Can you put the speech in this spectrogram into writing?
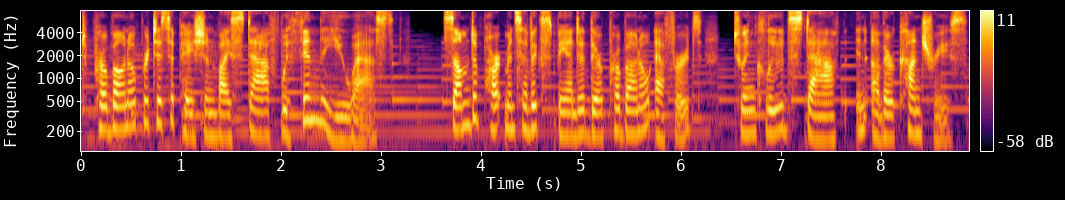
to pro bono participation by staff within the U.S., some departments have expanded their pro bono efforts to include staff in other countries.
